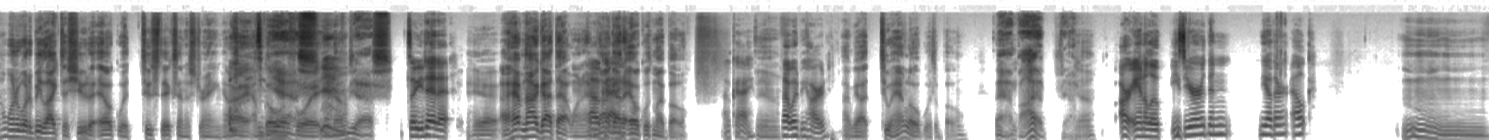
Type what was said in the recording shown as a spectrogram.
I wonder what it'd be like to shoot an elk with two sticks and a string. All right, I'm going for it. You know, Yes. so you did it. Yeah. I have not got that one. I have not got an elk with my bow. Okay. Yeah, That would be hard. I've got two antelope with a bow. Yeah. I, yeah. Yeah. Are antelope easier than the other elk? Mm,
